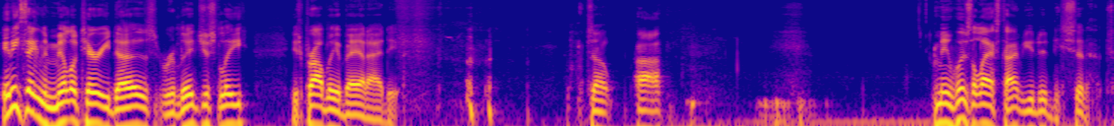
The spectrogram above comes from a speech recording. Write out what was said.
anything the military does religiously is probably a bad idea. so, uh, I mean, when's the last time you did any sit-ups?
